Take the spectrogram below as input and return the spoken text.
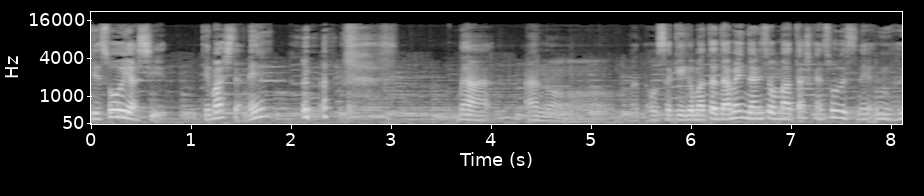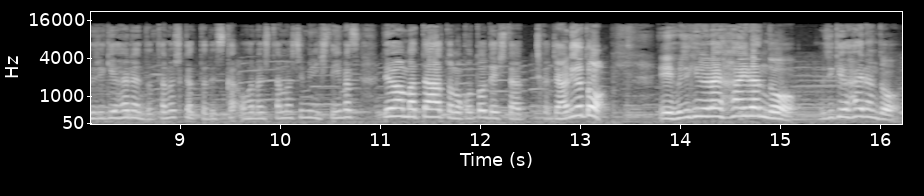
出そうやし、出ましたね。まあ、あのーお酒がまたダメになりそう。まあ確かにそうですね。うん。富士急ハイランド楽しかったですか？お話楽しみにしています。ではまた後のことでした。ちかちゃんありがとう。えー、富士急ハイランド、富士急ハイランド、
